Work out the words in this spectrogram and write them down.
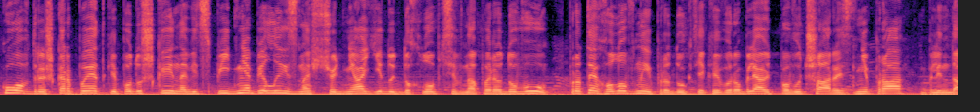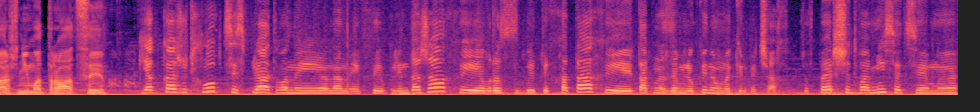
Ковдри, шкарпетки, подушки, навіть спідня білизна щодня їдуть до хлопців на передову. Проте головний продукт, який виробляють павучари з Дніпра бліндажні матраци. Як кажуть хлопці, сплять вони на них і в бліндажах, і в розбитих хатах, і так на землю кинув на кирпичах. В перші два місяці ми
